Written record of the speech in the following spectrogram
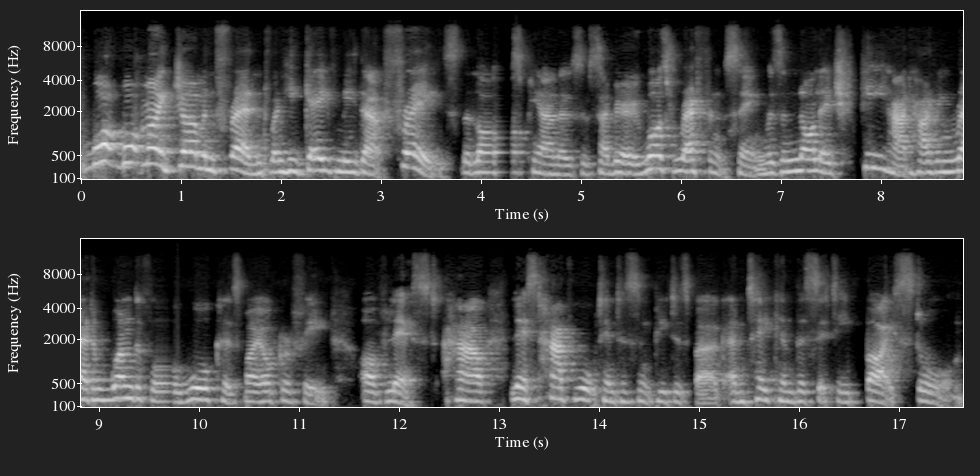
what what my German friend, when he gave me that phrase, "the lost pianos of Siberia," was referencing was a knowledge he had, having read a wonderful Walker's biography of Liszt, how Liszt had walked into St. Petersburg and taken the city by storm.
